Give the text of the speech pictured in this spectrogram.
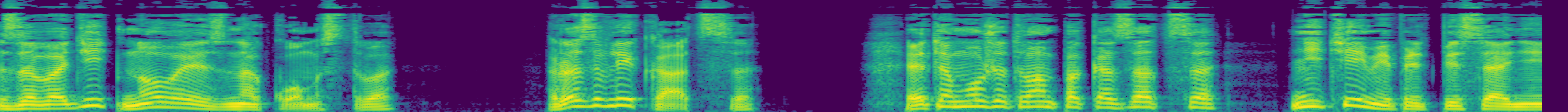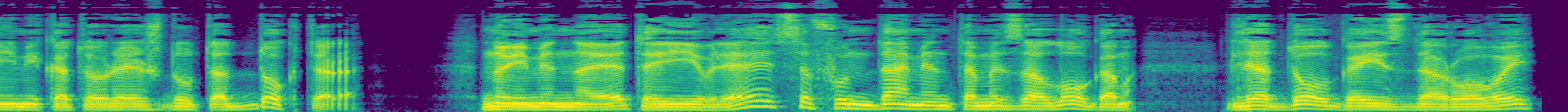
Заводить новое знакомство, развлекаться. Это может вам показаться не теми предписаниями, которые ждут от доктора, но именно это и является фундаментом и залогом для долгой и здоровой,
